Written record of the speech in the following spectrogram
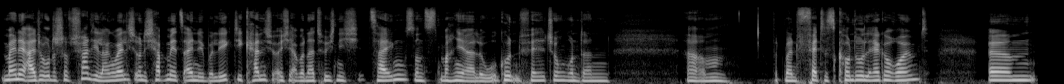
meine alte Unterschrift fand die langweilig und ich habe mir jetzt eine überlegt, die kann ich euch aber natürlich nicht zeigen, sonst machen ja alle Urkundenfälschung und dann ähm, wird mein fettes Konto leergeräumt. Ähm,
